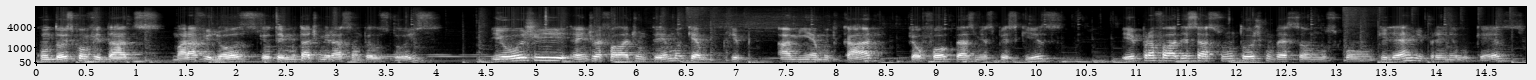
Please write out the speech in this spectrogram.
Com dois convidados maravilhosos, que eu tenho muita admiração pelos dois. E hoje a gente vai falar de um tema que, é, que a mim é muito caro, que é o foco das minhas pesquisas, e para falar desse assunto, hoje conversamos com Guilherme Brenner Luquezzi,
